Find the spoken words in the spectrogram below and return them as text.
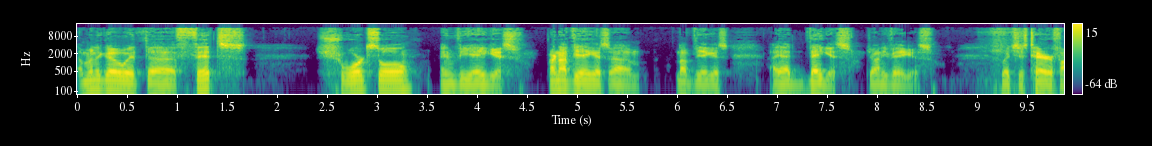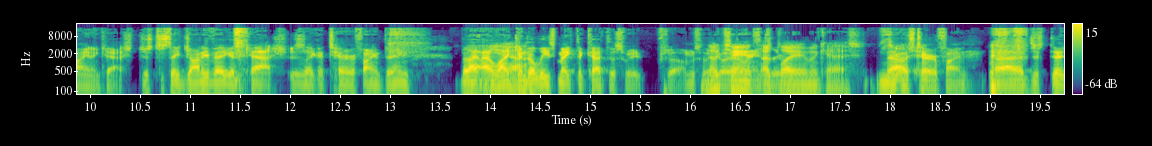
I'm gonna go with uh, Fitz, Schwartzel, and Villegas. Or not Villegas. Um, not Vegas. I had Vegas, Johnny Vegas, which is terrifying in cash. Just to say Johnny Vegas cash is like a terrifying thing. But I, I like him to at least make the cut this week. So I'm just gonna No go chance I'd play him in cash. No, Zero it's chance. terrifying. Uh, just uh,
